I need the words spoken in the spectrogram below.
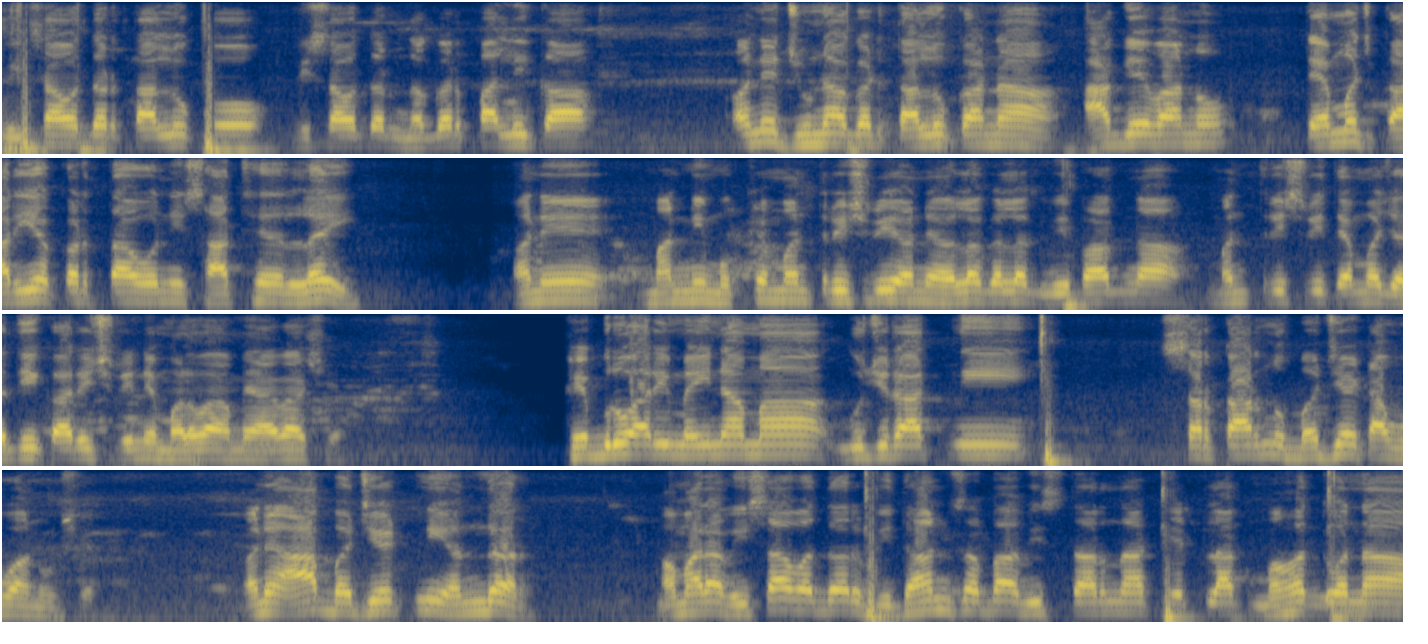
વિસાવદર તાલુકો, વિસાવદર નગરપાલિકા અને જુનાગઢ તાલુકાના આગેવાનો તેમજ કાર્યકર્તાઓની સાથે લઈ અને માનની મુખ્યમંત્રીશ્રી અને અલગ અલગ વિભાગના મંત્રીશ્રી તેમજ અધિકારીશ્રીને મળવા અમે આવ્યા છે. ફેબ્રુઆરી મહિનામાં ગુજરાતની સરકારનું બજેટ આવવાનું છે અને આ બજેટની અંદર અમારા વિસાવદર વિધાનસભા વિસ્તારના કેટલાક મહત્વના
